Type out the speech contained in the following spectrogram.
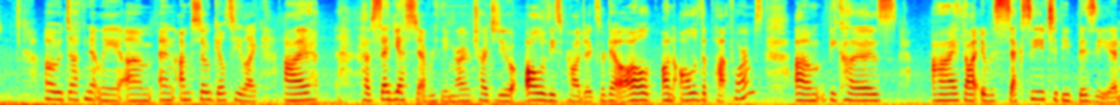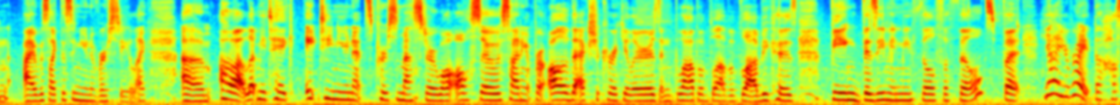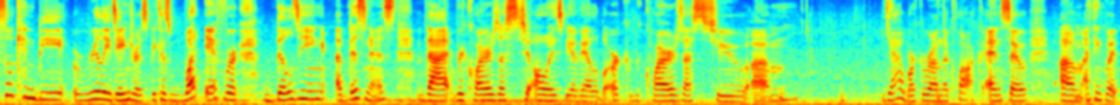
Oh, definitely. Um, and I'm so guilty. Like, I have said yes to everything, or I've tried to do all of these projects, or get all on all of the platforms, um, because I thought it was sexy to be busy, and I was like this in university. Like, um, oh, let me take 18 units per semester while also signing up for all of the extracurriculars and blah blah blah blah blah because being busy made me feel fulfilled. But yeah, you're right. The hustle can be really dangerous because what if we're building a business that requires us to always be available or requires us to um, yeah work around the clock. And so um, i think what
